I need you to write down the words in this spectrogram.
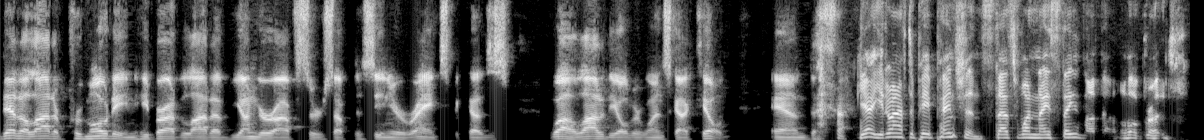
did a lot of promoting. He brought a lot of younger officers up to senior ranks because, well, a lot of the older ones got killed. And Yeah, you don't have to pay pensions. That's one nice thing about that whole approach.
